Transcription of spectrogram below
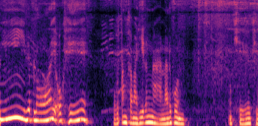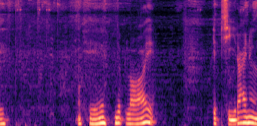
นี่เรียบร้อย โอเคโอ้ตั้งสมาธิตั้งนานนะทุกคน โอเค โอเค โอเค เรียบร้อย เก็บฉีได้หนึ่ง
